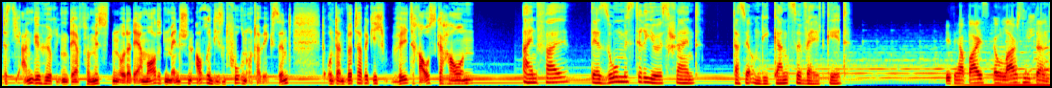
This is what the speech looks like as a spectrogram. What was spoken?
dass die Angehörigen der vermissten oder der ermordeten Menschen auch in diesen Foren unterwegs sind. Und dann wird da wirklich wild rausgehauen. Ein Fall, der so mysteriös scheint, dass er um die ganze Welt geht. Esse rapaz é o Lars Mittank.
